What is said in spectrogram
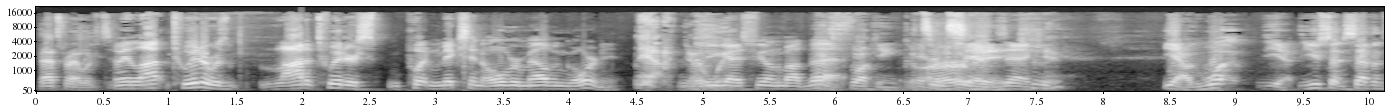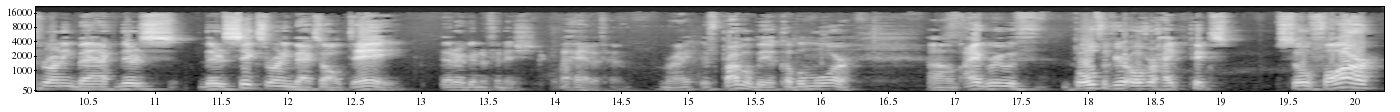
That's what I would say. I mean, a lot, Twitter was a lot of Twitter's putting Mixon over Melvin Gordon. Yeah, What are you guys feeling about That's that? fucking It's garbage. insane, exactly. Yeah, what? Yeah, you said seventh running back. There's there's six running backs all day that are going to finish ahead of him. Right? There's probably a couple more. Um, I agree with both of your overhyped picks so far.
